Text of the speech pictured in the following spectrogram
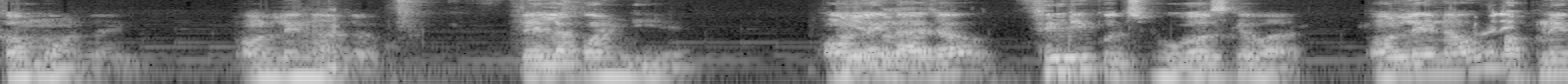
come online online आ जाओ। पहला पॉइंट ही। है ऑनलाइन तो आ जाओ फिर ही कुछ होगा उसके बाद। ऑनलाइन आओ अपने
